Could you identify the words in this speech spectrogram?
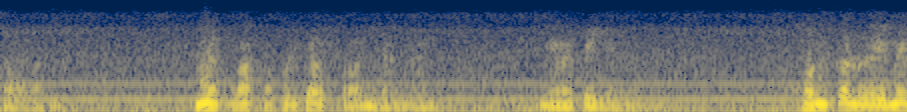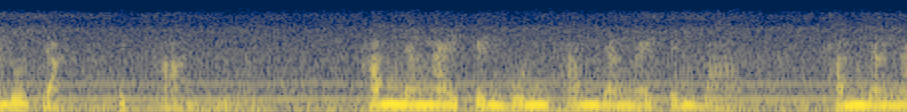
สอน นึกว่าพระพุทธเจ้าสอนอย่างนั้น เนี่ยมันเป็นอย่างนั้น คนก็เลยไม่รู้จักทิศทางทำยังไงเป็นบุญทำยังไงเป็นบาปทำยังไง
